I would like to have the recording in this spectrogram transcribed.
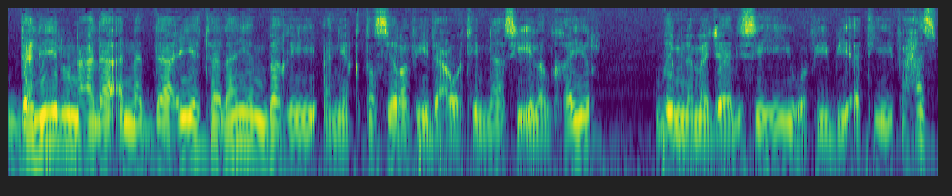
دليل على أن الداعية لا ينبغي أن يقتصر في دعوة الناس إلى الخير ضمن مجالسه وفي بيئته فحسب.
